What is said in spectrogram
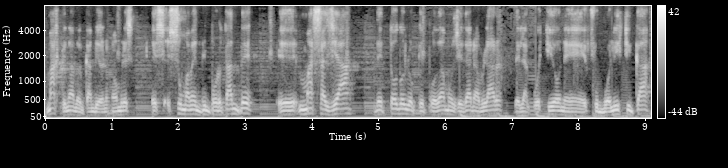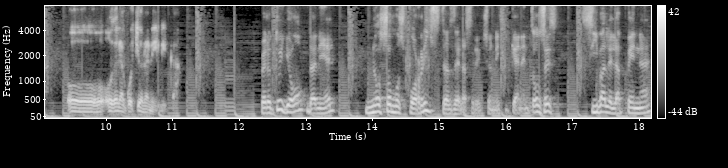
más que nada el cambio de nombres es, sumamente importante, eh, más allá de todo lo que podamos llegar a hablar de la cuestión eh, futbolística o, de la cuestión anímica. Pero tú y yo, Daniel, no somos porristas de la selección mexicana. Entonces, sí vale la pena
